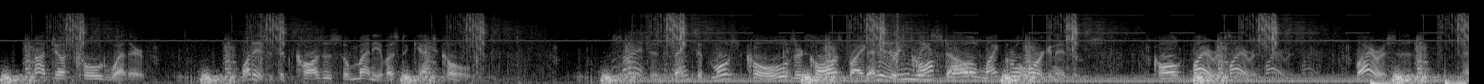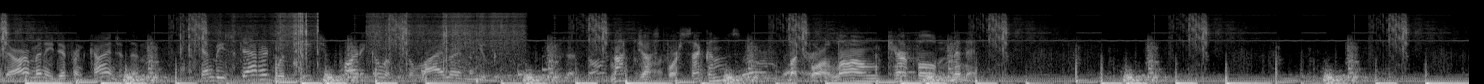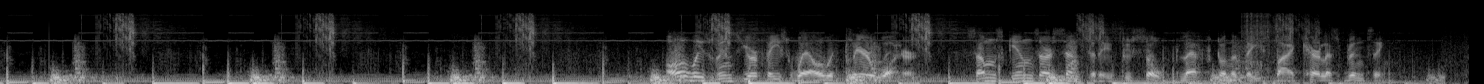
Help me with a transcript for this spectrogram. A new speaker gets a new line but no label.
Not just cold weather. What is it that causes so many of us to catch colds? Scientists think that most colds are caused by extremely small microorganisms called virus. virus. Viruses, and there are many different kinds of them, can be scattered with each particle of saliva and mucus.
Not just for seconds, but for long, careful minutes. Always rinse your face well with clear water. Some skins are sensitive to soap left on the face by careless rinsing.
